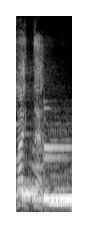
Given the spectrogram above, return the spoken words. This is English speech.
like that.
